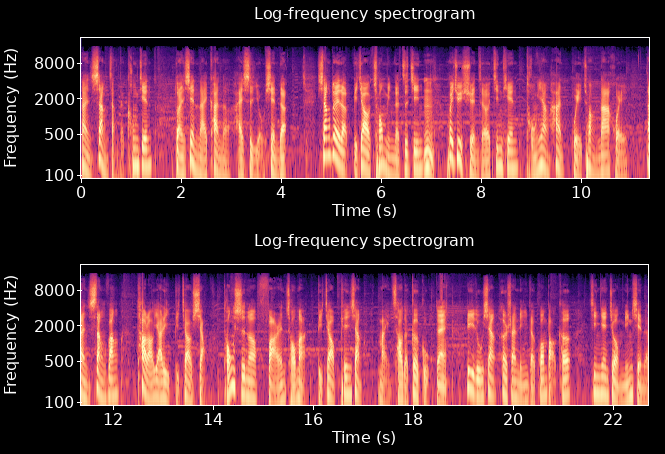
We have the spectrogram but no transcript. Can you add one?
但上涨的空间，短线来看呢，还是有限的。相对的，比较聪明的资金，嗯，会去选择今天同样和伟创拉回，但上方套牢压力比较小。同时呢，法人筹码比较偏向买超的个股，对，例如像二三零一的光宝科，今天就明显的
